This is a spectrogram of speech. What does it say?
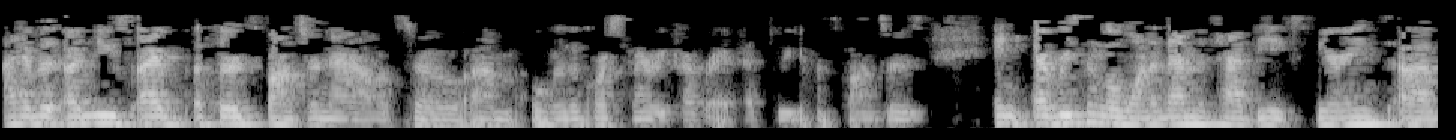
I have a, a new, I have a third sponsor now. So, um, over the course of my recovery, I've had three different sponsors and every single one of them has had the experience of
